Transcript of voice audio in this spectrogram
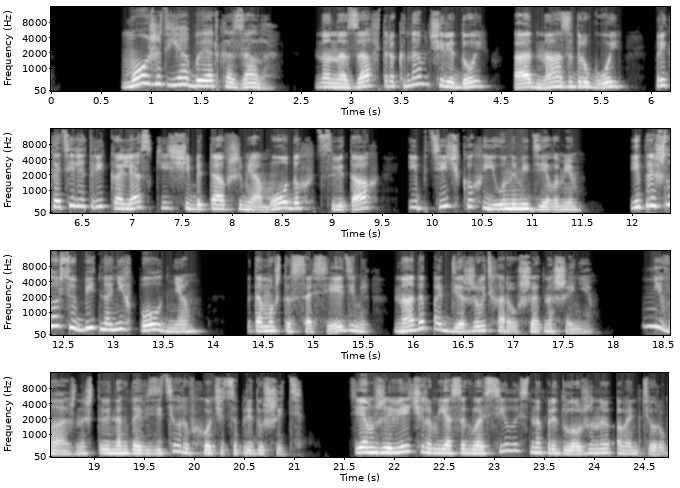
Может, я бы и отказала, но на завтрак нам чередой, одна за другой, прикатили три коляски с щебетавшими о модах, цветах и птичках юными девами. И пришлось убить на них полдня, потому что с соседями надо поддерживать хорошие отношения. Неважно, что иногда визитеров хочется придушить. Тем же вечером я согласилась на предложенную авантюру.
